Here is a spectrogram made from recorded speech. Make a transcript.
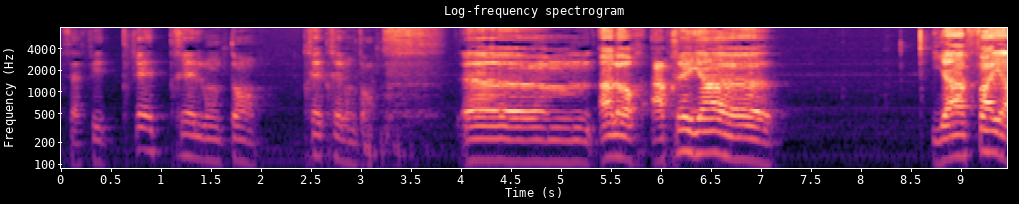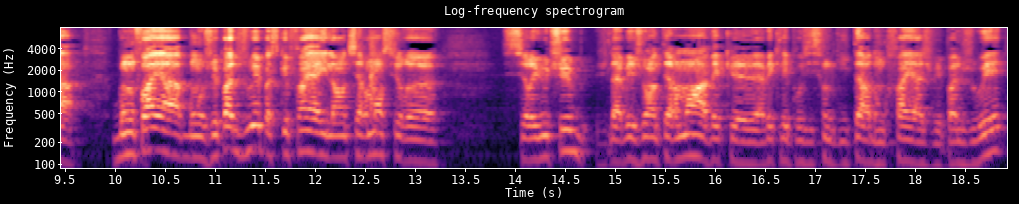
Ça fait très très longtemps. Très très longtemps. Euh, alors, après, il y a... Euh, il y a Faya. Bon, Faya, bon, je vais pas le jouer parce que Faya, il est entièrement sur euh, YouTube. Je l'avais joué entièrement avec euh, avec les positions de guitare, donc Faya, je vais pas le jouer.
